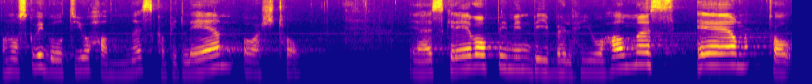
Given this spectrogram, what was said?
Og nå skal vi gå til Johannes kapittel 1 og vers 12. Jeg skrev opp i min bibel Johannes 1, 12.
